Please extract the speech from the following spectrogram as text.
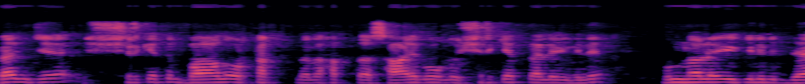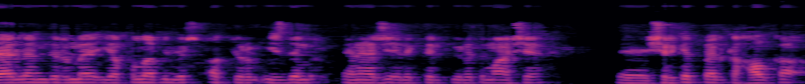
bence şirketin bağlı ortaklıkları hatta sahip olduğu şirketlerle ilgili Bunlarla ilgili bir değerlendirme yapılabilir. Atıyorum İzdemir Enerji Elektrik Üretim AŞ e, şirket belki halka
